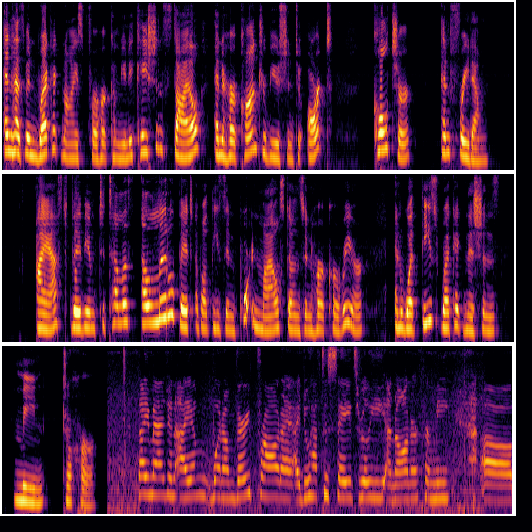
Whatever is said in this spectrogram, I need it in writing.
and has been recognized for her communication style and her contribution to art, culture, and freedom. I asked Vivian to tell us a little bit about these important milestones in her career and what these recognitions mean to her. I imagine I am, when I'm very proud, I, I do have to say it's really an honor for me. Uh,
